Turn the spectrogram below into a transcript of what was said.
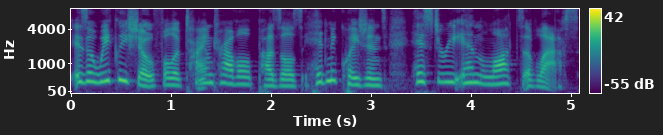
is a weekly show full of time travel, puzzles, hidden equations, history, and lots of laughs.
